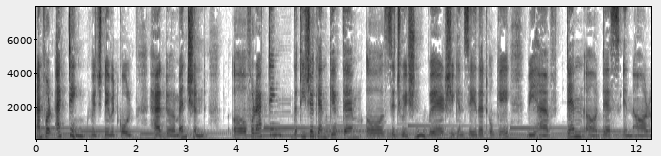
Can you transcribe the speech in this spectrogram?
and for acting which david kolb had uh, mentioned uh, for acting, the teacher can give them a situation where she can say that, okay, we have 10 uh, desks in our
